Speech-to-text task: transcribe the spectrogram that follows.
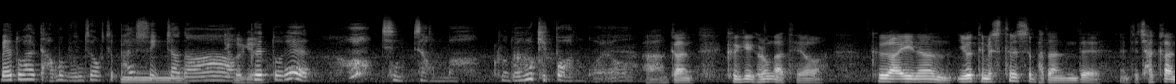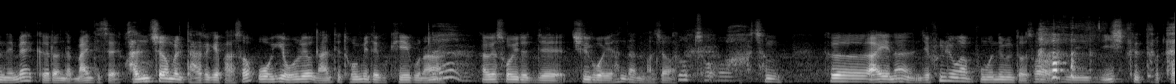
매도할 때 아무 문제 없이 팔수 음, 있잖아 그러게요. 그랬더니 "헉, 진짜 엄마 그럼 너무 기뻐하는 거예요 아, 그러니까 그게 그런 것 같아요. 그 아이는 이것 때문에 스트레스 받았는데 이제 작가님의 그런 마인드셋, 관점을 다르게 봐서 오 이게 오히려 나한테 도움이 되고 기회구나. 네 그래서 오히려 이제 즐거워해 한다는 거죠. 그렇죠 아, 참. 그 아이는 이제 훌륭한 부모님을 둬서 이 20대 때부터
